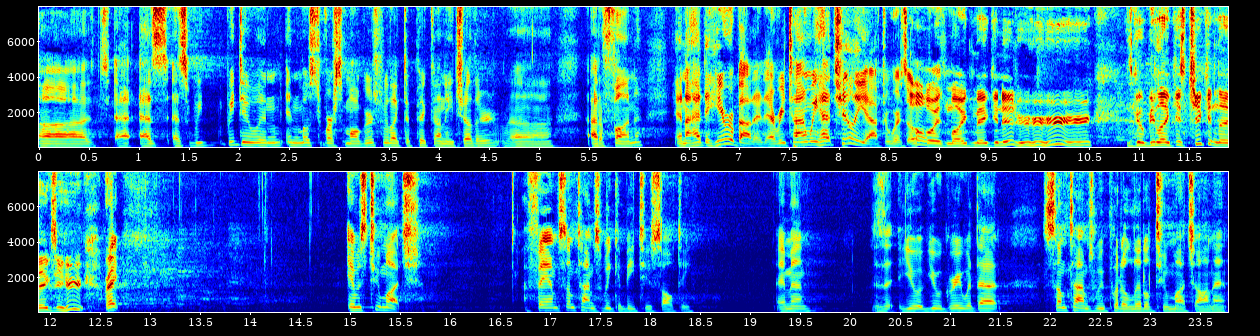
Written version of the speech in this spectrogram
Uh, as, as we, we do in, in most of our small groups, we like to pick on each other uh, out of fun. And I had to hear about it every time we had chili afterwards. Oh, is Mike making it? It's gonna be like his chicken legs, right? It was too much. Fam, sometimes we can be too salty. Amen? It, you, you agree with that? Sometimes we put a little too much on it.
